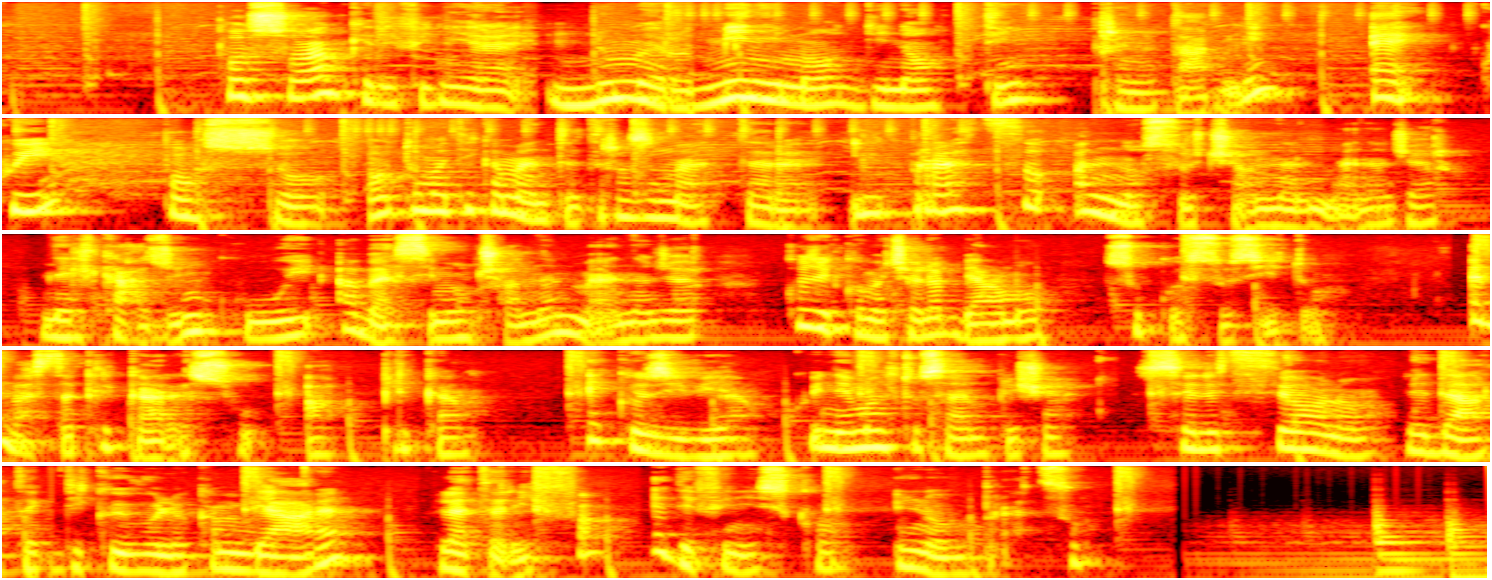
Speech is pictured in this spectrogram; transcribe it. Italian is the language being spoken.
posso anche definire il numero minimo di notti prenotabili e qui posso automaticamente trasmettere il prezzo al nostro channel manager nel caso in cui avessimo un channel manager così come ce l'abbiamo su questo sito e basta cliccare su applica e così via. Quindi è molto semplice. Seleziono le date di cui voglio cambiare, la tariffa e definisco il nuovo prezzo. you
